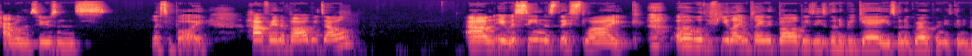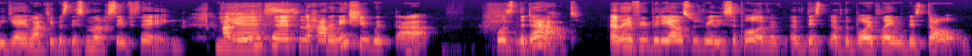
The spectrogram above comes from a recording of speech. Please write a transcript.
Carol and Susan's little boy, having a Barbie doll, and it was seen as this like, oh well, if you let him play with Barbies, he's going to be gay. He's going to grow up and he's going to be gay. Like it was this massive thing. And the only person that had an issue with that was the dad, and everybody else was really supportive of, of this of the boy playing with this doll,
